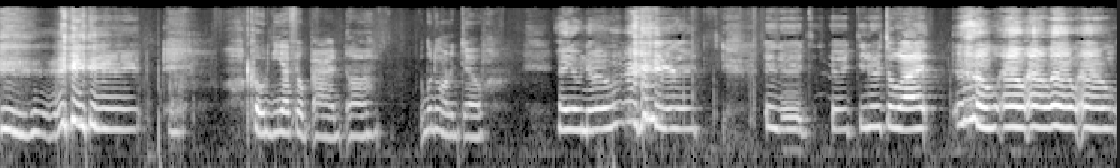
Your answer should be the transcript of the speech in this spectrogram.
Cody, I feel bad. Uh, what do you want to do? I don't know. it hurts. It hurts. It hurts a lot. Ow, ow, ow, ow, ow.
